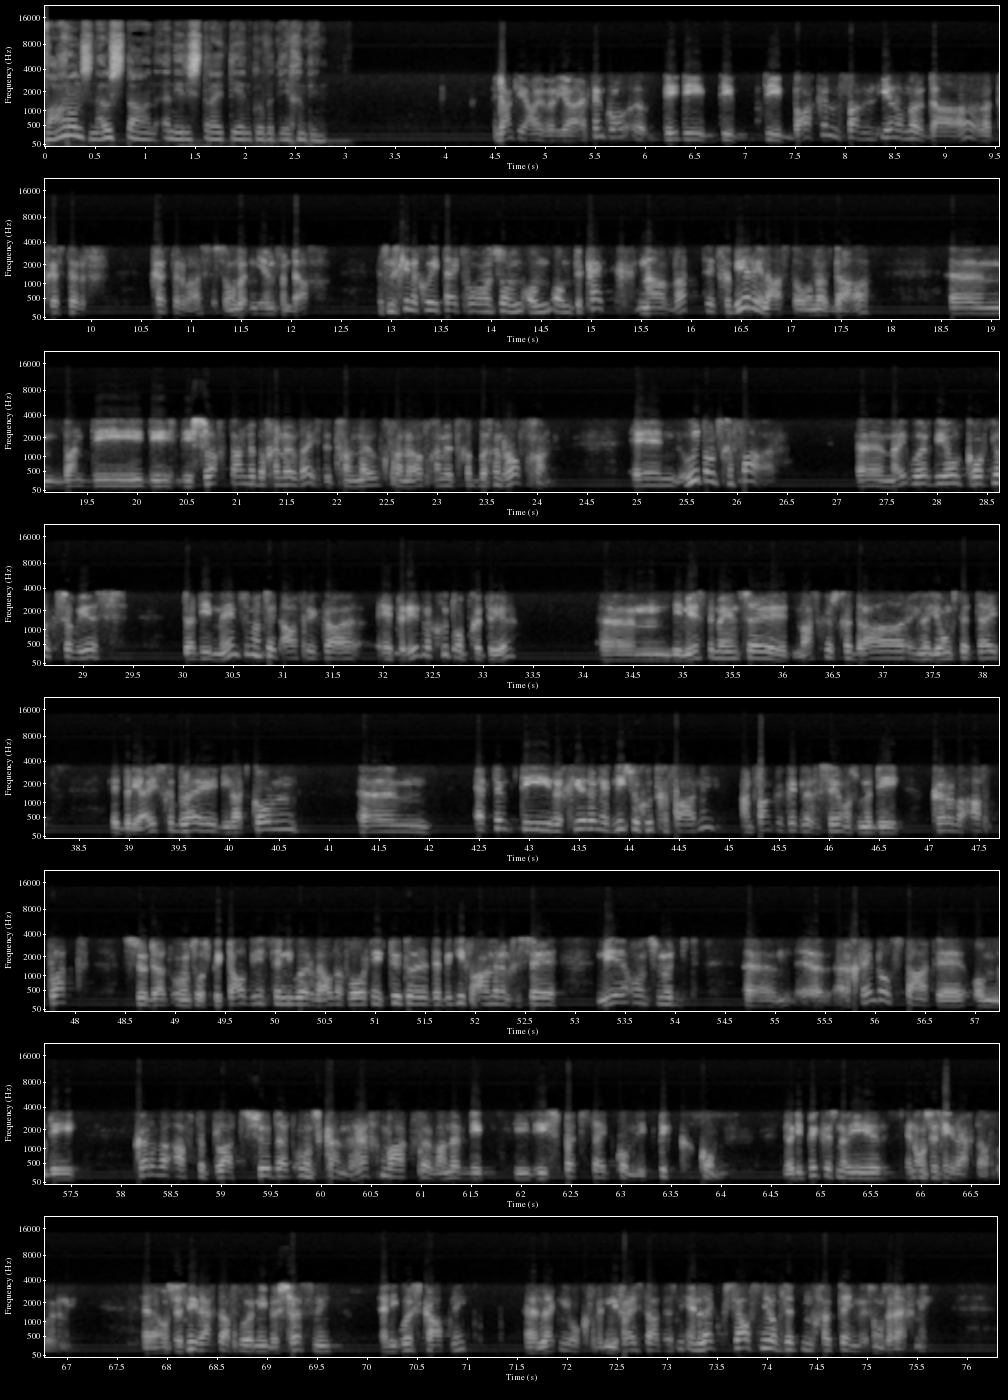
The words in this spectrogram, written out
waar ons nou staan in hierdie stryd teen COVID-19. Dankie Iver. Ja, ek dink die die die die bakken van 100 dae wat gister gister was, is 101 vandag is miskien 'n goeie tyd vir ons om om om te kyk na wat het gebeur in die laaste 100 dae. Ehm um, want die die die slagtande begin nou wys. Dit gaan nou vanaf gaan dit begin rof gaan. En hoe het ons gevaar? Uh my oordeel kortliks sou wees dat die mense van Suid-Afrika het redelik goed opgetree. Ehm um, die meeste mense het maskers gedra in die jongste tyd, het by die huis gebly, die wat kon. Ehm um, Ek dink die regering het nie so goed gevaar nie. Aanvanklik het hulle gesê ons moet die kurwe afplat sodat ons hospitaaldienste nie oorweldig word nie. Toe hulle 'n bietjie verandering gesê, nee, ons moet ehm uh, 'n uh, grendelstaat hê om die kurwe af te plat sodat ons kan regmaak vir wanneer die die die spitstyd kom, die piek kom. Nou die piek is nou hier en ons is nie reg daarvoor nie. Uh, ons is nie reg daarvoor nie beslis nie in die Oos-Kaap nie. En uh, lyk nie ook in die Vrystaat is nie en lyk selfs nie of dit in Gauteng is ons reg nie.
